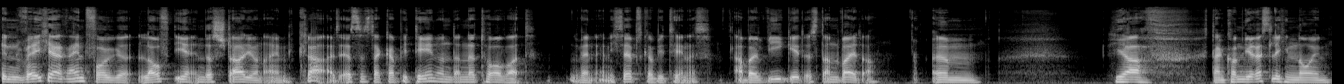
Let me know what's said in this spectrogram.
In welcher Reihenfolge lauft ihr in das Stadion ein? Klar, als erstes der Kapitän und dann der Torwart, wenn er nicht selbst Kapitän ist. Aber wie geht es dann weiter? Ähm, ja, dann kommen die restlichen neun,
